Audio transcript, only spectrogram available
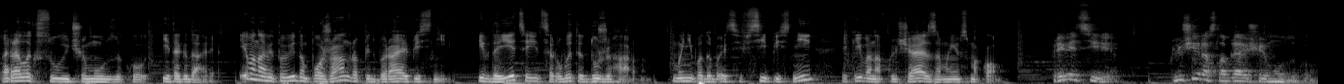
релаксуючу музику і так далі. І вона відповідно по жанру підбирає пісні. І вдається їй це робити дуже гарно. Мені подобаються всі пісні, які вона включає за моїм смаком. Привет, Сири. Включи расслабляющую музыку.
